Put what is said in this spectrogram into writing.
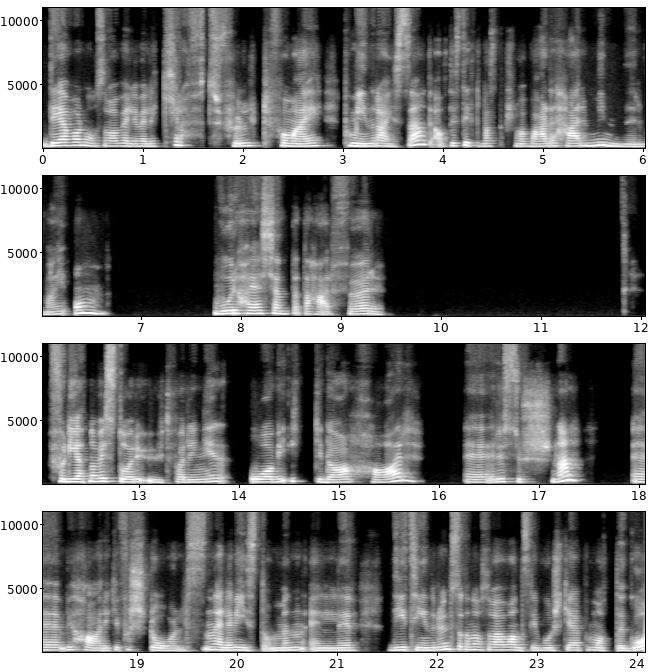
Det var noe som var veldig veldig kraftfullt for meg på min reise. At jeg alltid stilte meg spørsmål hva er det her minner meg om? Hvor har jeg kjent dette her før? Fordi at når vi står i utfordringer, og vi ikke da har eh, ressursene, eh, vi har ikke forståelsen eller visdommen eller de tingene rundt, så kan det også være vanskelig hvor skal jeg på en måte gå?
